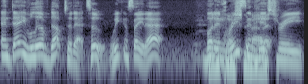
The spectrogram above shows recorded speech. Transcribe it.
and Dave lived up to that too. We can say that. But no in recent history, it.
